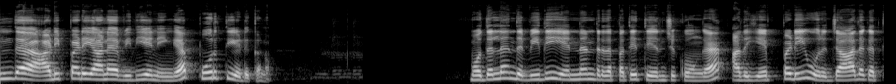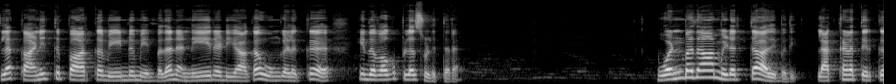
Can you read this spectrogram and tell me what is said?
இந்த அடிப்படையான விதியை நீங்கள் பொருத்தி எடுக்கணும். முதல்ல இந்த விதி என்னன்றதை பற்றி தெரிஞ்சுக்கோங்க. அது எப்படி ஒரு ஜாதகத்தில் கணித்து பார்க்க வேண்டும் என்பதை நான் நேரடியாக உங்களுக்கு இந்த வகுப்பில் சொல்லித்தரேன். ஒன்பதாம் இடத்த அதிபதி. லக்கணத்திற்கு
